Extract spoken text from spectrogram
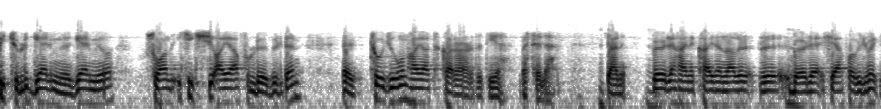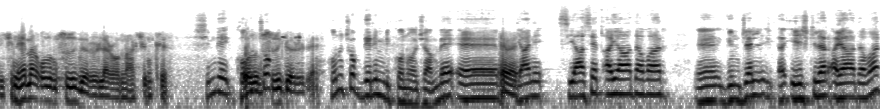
Bir türlü gelmiyor, gelmiyor. Şu anda iki kişi ayağa fırlıyor birden. Evet, çocuğumun hayatı karardı diye mesela. Yani böyle hani kaynanaları böyle şey yapabilmek için hemen olumsuzu görürler onlar çünkü. Şimdi konu çok konu çok derin bir konu hocam ve e, Evet. yani siyaset ayağı da var, e, güncel ilişkiler ayağı da var.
